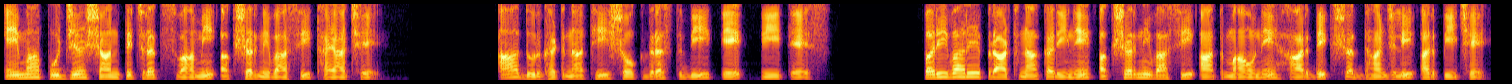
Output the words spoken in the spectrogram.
એમાં પૂજ્ય શાંતિચરત સ્વામી અક્ષર નિવાસી થયા છે. આ દુર્ઘટનાથી શોકગ્રસ્ત બી એ પી એસ. પરિવારે પ્રાર્થના કરીને અક્ષર નિવાસી આત્માઓને હાર્દિક શ્રદ્ધાંજલિ અર્પી છે.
